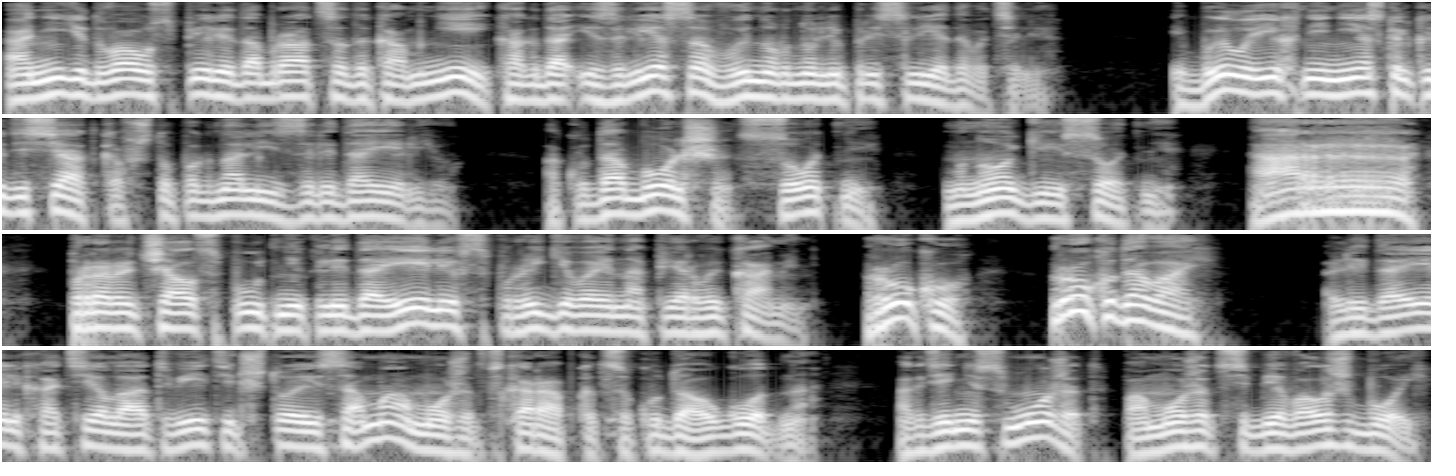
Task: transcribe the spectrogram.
Они едва успели добраться до камней, когда из леса вынырнули преследователи. И было их не несколько десятков, что погнались за Лидаэлью, а куда больше, сотни, многие сотни. «Арррр!» — прорычал спутник Лидаэли, вспрыгивая на первый камень. «Руку! Руку давай!» Лидаэль хотела ответить, что и сама может вскарабкаться куда угодно, а где не сможет, поможет себе волжбой.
